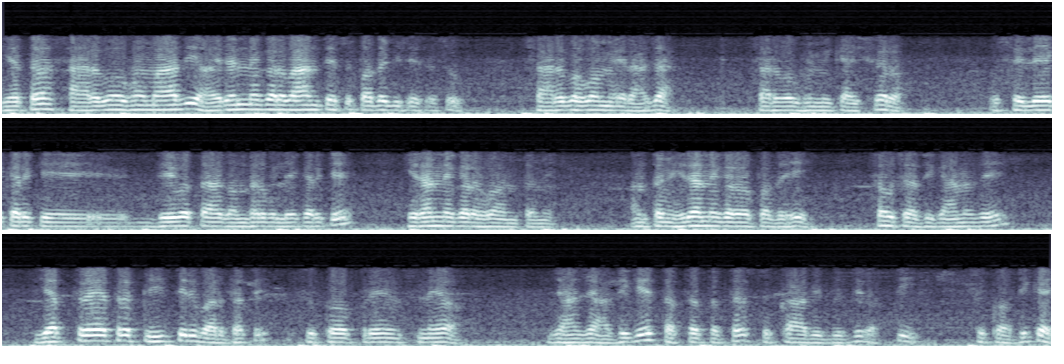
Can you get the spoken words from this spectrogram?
यथ सार्वभौम आदि हिरण्य गर्भांत पद विशेष सार्वभौम है राजा सार्वभूमि का ईश्वर, उसे लेकर के देवता गंधर्व लेकर के हिरण्य गर्भ अंत में अंत में हिरण्य गर्भ पद है सबसे अधिक आनंद है। यत्र यत्र प्रीति वर्धते सुख, प्रेम, स्नेह, जहाँ जहाँ अधिक है, तत्र तत्र सुख अभिवृद्धि रखती, सुख अधिक है।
